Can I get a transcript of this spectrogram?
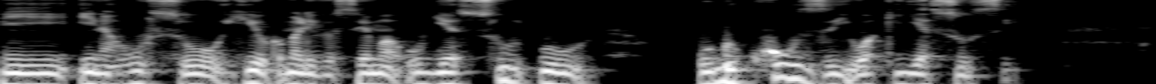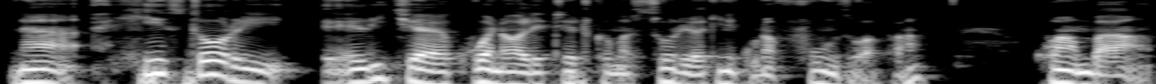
ni inahusu hiyo kama ilivyosema udukuzi wa kijasusi na hii story e, licha ya kuwa nawaletea tu kama story lakini kuna funzo hapa kwamba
